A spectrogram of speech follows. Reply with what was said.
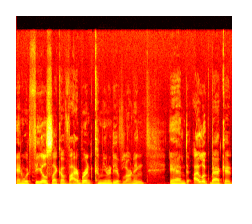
and what feels like a vibrant community of learning. And I look back at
